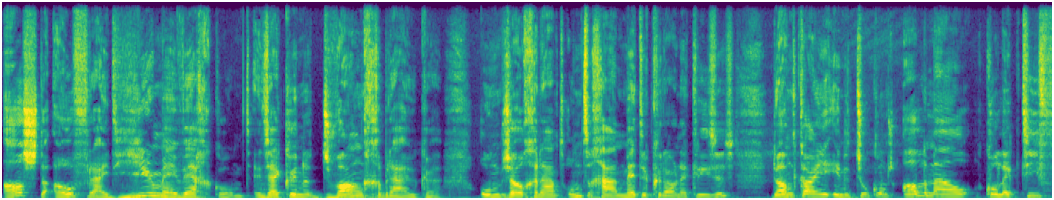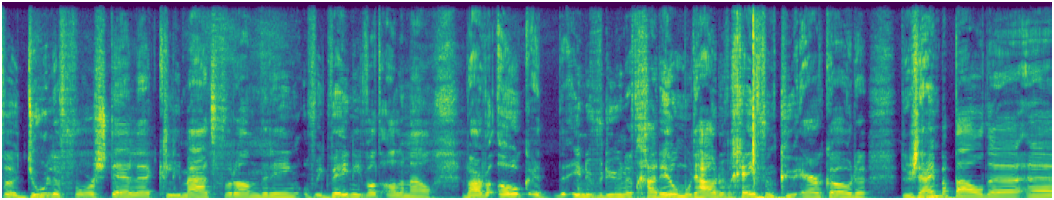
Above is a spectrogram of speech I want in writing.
als de overheid hiermee wegkomt en zij kunnen dwang gebruiken om zogenaamd om te gaan met de coronacrisis, dan kan je in de toekomst allemaal collectieve doelen voorstellen, klimaatverandering of ik weet niet wat allemaal, waar we ook het individu in het gareel moeten houden. We geven een QR-code. Er zijn bepaalde uh,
